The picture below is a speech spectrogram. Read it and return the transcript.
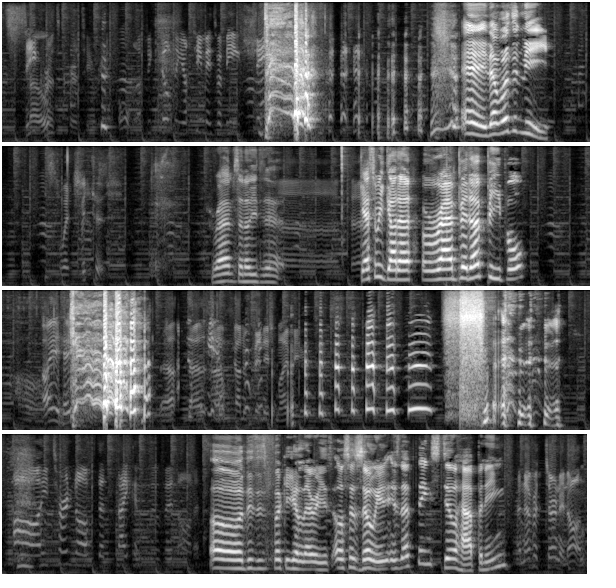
hey, that wasn't me. Rams, I know you. Uh, Guess we gotta ramp it up, people. I hate. Oh, this is fucking hilarious. Also, Zoe, is that thing still happening? I never turn it on.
